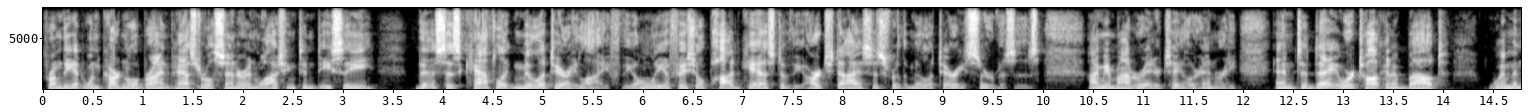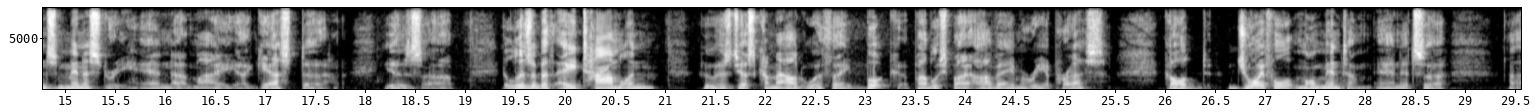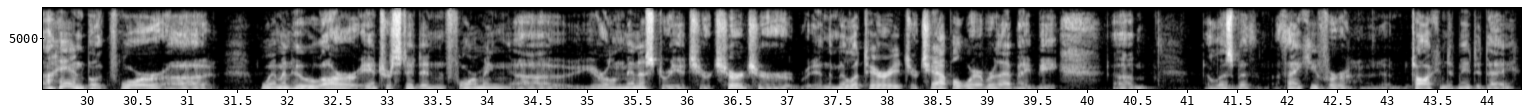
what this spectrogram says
From the Edwin Cardinal O'Brien Pastoral Center in Washington, D.C., this is Catholic Military Life, the only official podcast of the Archdiocese for the Military Services. I'm your moderator, Taylor Henry, and today we're talking about women's ministry. And uh, my uh, guest uh, is uh, Elizabeth A. Tomlin, who has just come out with a book published by Ave Maria Press called Joyful Momentum. And it's a a handbook for uh, women who are interested in forming uh, your own ministry at your church or in the military, at your chapel, wherever that may be. Um, Elizabeth, thank you for talking to me today.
